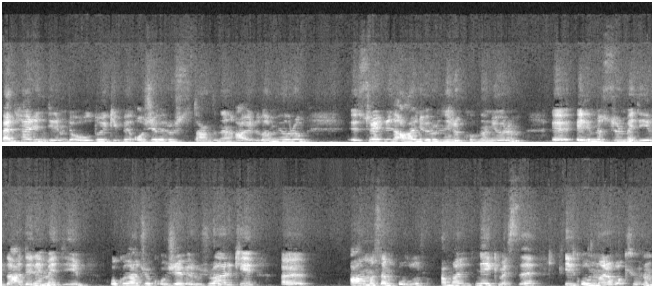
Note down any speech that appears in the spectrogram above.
ben her indirimde olduğu gibi oje ve ruj standından ayrılamıyorum. E, Sürekli de aynı ürünleri kullanıyorum. E, Elimde sürmediğim, daha denemediğim o kadar çok oje ve ruj var ki e, almasam olur ama ne hikmetse ilk onlara bakıyorum.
